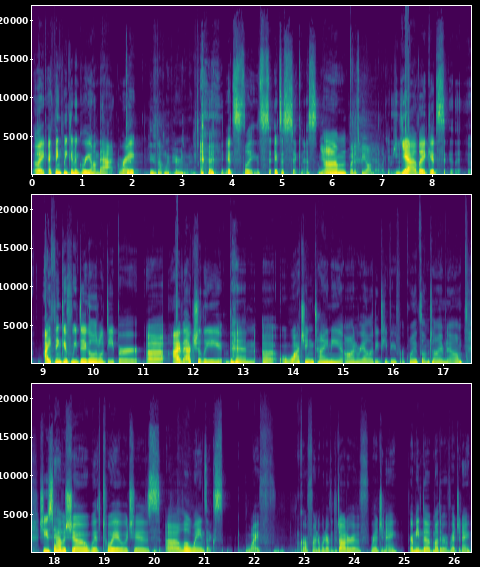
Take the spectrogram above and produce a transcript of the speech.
like I think we can agree on that, right? Yeah, he's definitely paranoid. It's like it's, it's a sickness. Yeah. Um but it's beyond that, like you were saying. yeah, like it's. I think if we dig a little deeper, uh, I've actually been uh, watching Tiny on reality TV for quite some time now. She used to have a show with Toya, which is uh, Lil Wayne's ex-wife, girlfriend, or whatever, the daughter of Reginae. I mean, the mother of Reginae.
